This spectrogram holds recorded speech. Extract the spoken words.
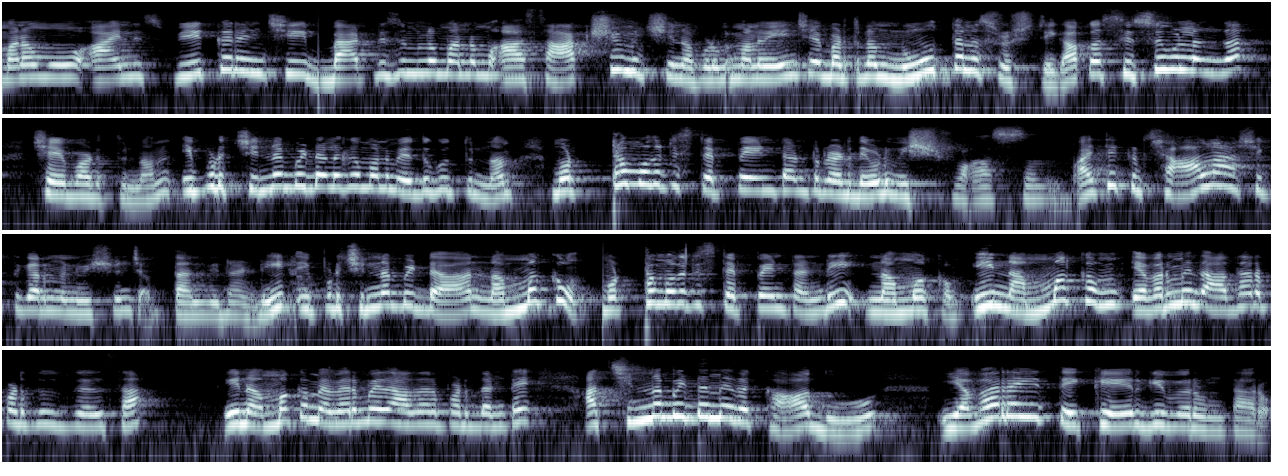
మనము ఆయన స్వీకరించి బ్యాప్టిజంలో మనం ఆ సాక్ష్యం ఇచ్చినప్పుడు మనం ఏం చేయబడుతున్నాం? నూతన సృష్టిగా ఒక శిశువులంగా చేయబడుతున్నాం. ఇప్పుడు చిన్న బిడ్డలుగా మనం ఎదుగుతున్నాం. మొట్టమొదటి స్టెప్ ఏంటంటున్నాడు దేవుడు? విశ్వాసం. అయితే ఇక్కడ చాలా ఆసక్తికరమైన విషయం చెప్తాను వినండి. ఇప్పుడు చిన్న బిడ్డ నమ్మకం మొట్టమొదటి స్టెప్ ఏంటండి? నమ్మకం. ఈ నమ్మకం ఎవరి మీద ఆధారపడుతుందో తెలుసా? ఈ నమ్మకం ఎవరి మీద ఆధారపడదంటే ఆ చిన్న బిడ్డ మీద కాదు ఎవరైతే కేర్ గివర్ ఉంటారో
